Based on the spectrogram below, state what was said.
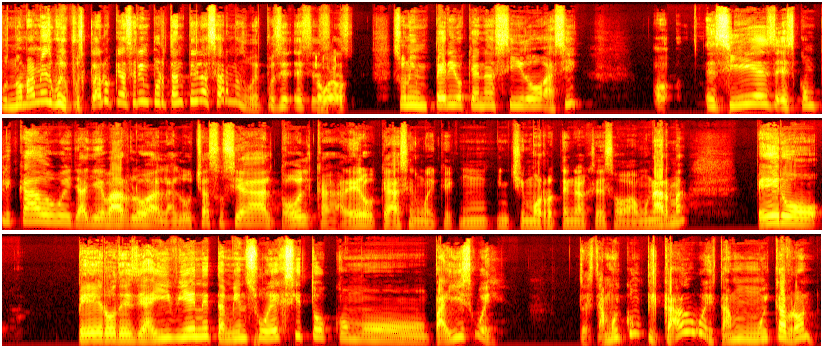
pues no mames, güey, pues claro que va a ser importante las armas, güey. Pues es, es un imperio que ha nacido así. Eh, sí es, es complicado, güey, ya llevarlo a la lucha social, todo el cagadero que hacen, güey, que un pinche morro tenga acceso a un arma, pero, pero desde ahí viene también su éxito como país, güey. Está muy complicado, güey, está muy cabrón.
